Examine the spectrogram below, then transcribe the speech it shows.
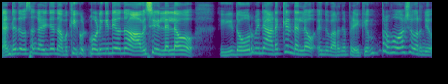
രണ്ട് ദിവസം കഴിഞ്ഞാൽ നമുക്ക് ഈ ഗുഡ് മോർണിംഗിന്റെ ഒന്നും ആവശ്യമില്ലല്ലോ. ഈ ഡോർ പിന്നെ അടയ്ക്കണ്ടല്ലോ എന്ന് പറഞ്ഞപ്പോഴേക്കും പ്രഭുമാഷ് പറഞ്ഞു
